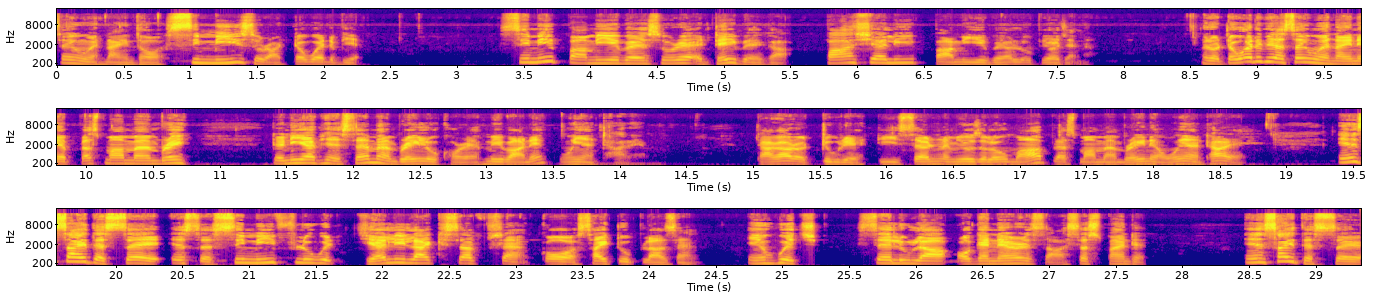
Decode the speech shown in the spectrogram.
စိတ်ဝင်နိုင်သော semi ဆိုတာတဝက်တစ်ပြက် semi permeable ဆိုတဲ့အဓိပ္ပာယ်က partially permeable လို့ပြောကြတယ်အဲ့တော့တဝက်တစ်ပြက်စိတ်ဝင်နိုင်တဲ့ plasma membrane တနည်းအားဖြင့် cell membrane လို့ခေါ်တဲ့အမေးပါနဲ့ဝန်းရံထားတယ်ဒါကတော့တူတယ်ဒီ cell နှစ်မျိုးစလုံးမှာ plasma membrane နဲ့ဝန်းရံထားတယ် Inside the cell is a semi-fluid jelly-like substance called cytoplasm in which cellular organelles are suspended. Inside the cell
